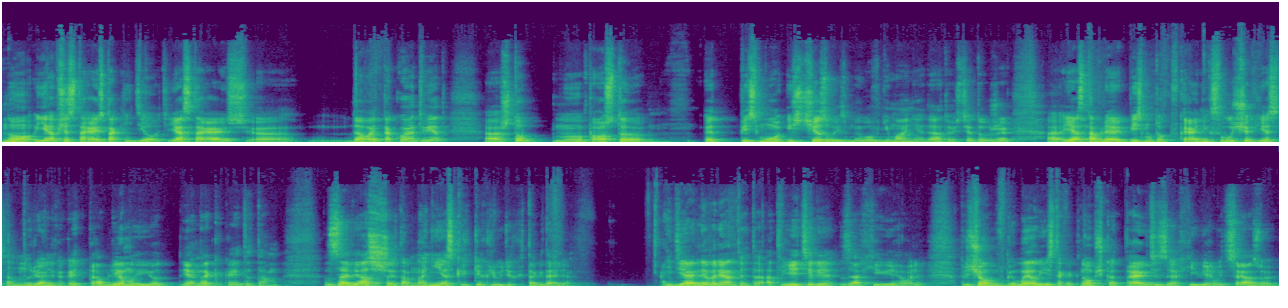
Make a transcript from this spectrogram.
Но я вообще стараюсь так не делать. Я стараюсь э, давать такой ответ, э, чтобы просто это письмо исчезло из моего внимания, да, то есть это уже, э, я оставляю письма только в крайних случаях, если там, ну, реально какая-то проблема, ее, и она какая-то там завязшая там на нескольких людях и так далее. Идеальный вариант это ответили, заархивировали. Причем в Gmail есть такая кнопочка «Отправить и заархивировать сразу»,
